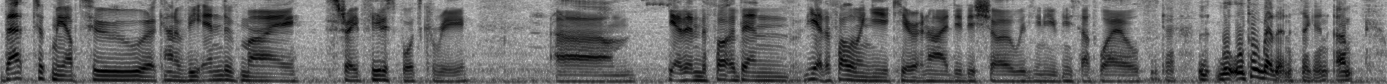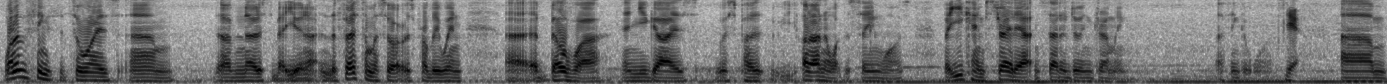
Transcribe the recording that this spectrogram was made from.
that took me up to uh, kind of the end of my straight theatre sports career. Um, yeah, then the fo- then yeah the following year, Kira and I did this show with Uni of New South Wales. Okay, we'll, we'll talk about that in a second. Um, one of the things that's always um, that I've noticed about you, and, I, and the first time I saw it was probably when uh, at Belvoir, and you guys were supposed. I don't know what the scene was, but you came straight out and started doing drumming. I think it was. Yeah, Um,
